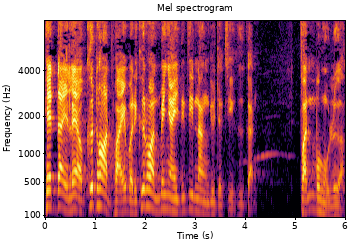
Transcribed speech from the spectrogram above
เฮ็ดได้แล้วขึ้นทอดไผ่บ้านนี้ขึ้นทอดไม่ใหญ่ที่ที่นั่งอยู่จากสี่คือกัน ฝันบ่หูเรื่อง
